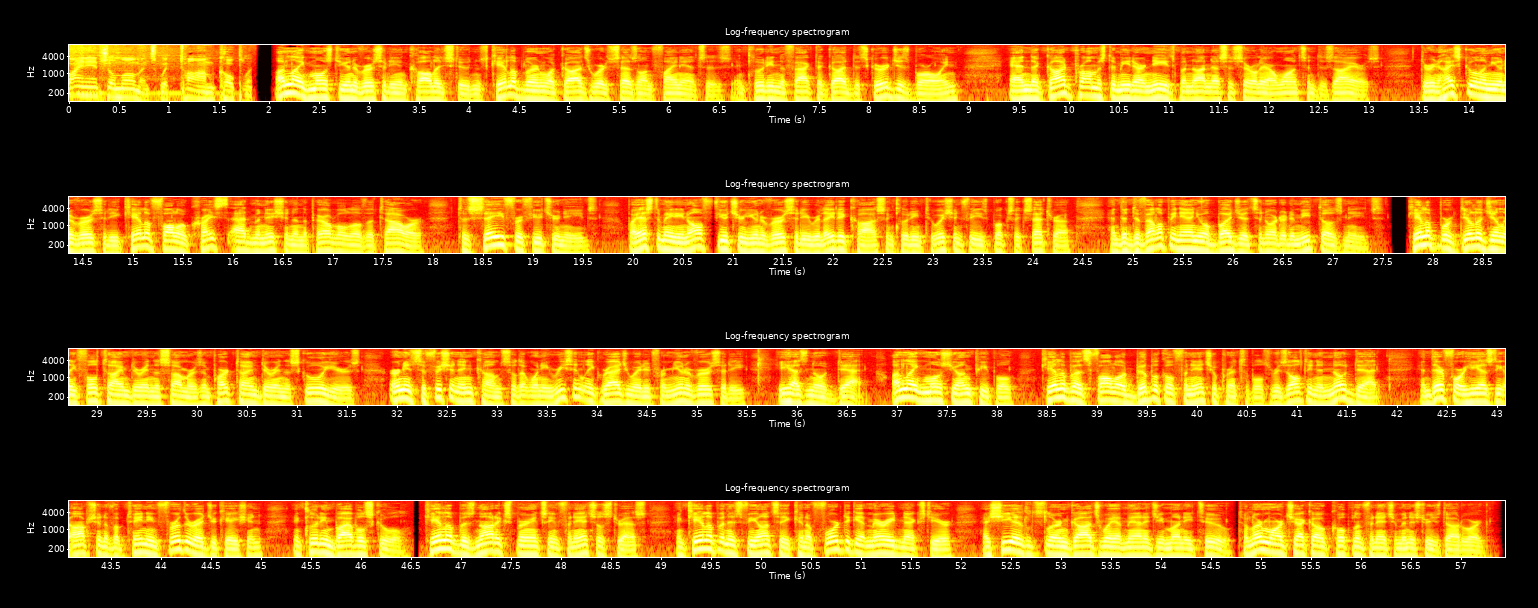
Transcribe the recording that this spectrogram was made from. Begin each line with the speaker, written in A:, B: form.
A: Financial Moments with Tom Copeland.
B: Unlike most university and college students, Caleb learned what God's Word says on finances, including the fact that God discourages borrowing and that God promised to meet our needs but not necessarily our wants and desires. During high school and university, Caleb followed Christ's admonition in the parable of the tower to save for future needs by estimating all future university related costs, including tuition fees, books, etc., and then developing annual budgets in order to meet those needs. Caleb worked diligently full time during the summers and part time during the school years, earning sufficient income so that when he recently graduated from university, he has no debt. Unlike most young people, Caleb has followed biblical financial principles, resulting in no debt, and therefore he has the option of obtaining further education, including Bible school. Caleb is not experiencing financial stress, and Caleb and his fiancee can afford to get married next year, as she has learned God's way of managing money too. To learn more, check out CopelandFinancialMinistries.org.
